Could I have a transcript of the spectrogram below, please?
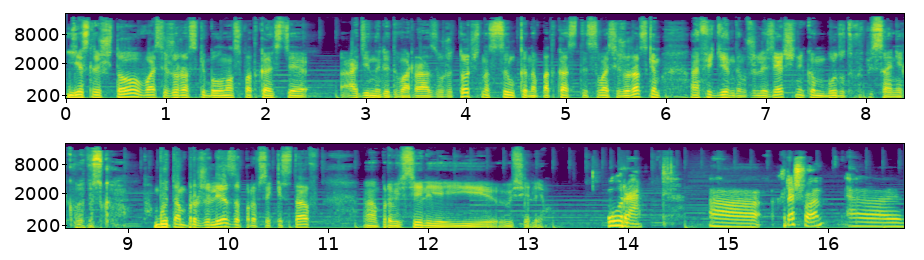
Если что, Вася Журавский был у нас в подкасте один или два раза уже точно. Ссылка на подкасты с Васей Журавским, офигенным железячником, будут в описании к выпуску. Будет там про железо, про всякий став, а, про веселье и веселье. Ура! А, хорошо, а,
